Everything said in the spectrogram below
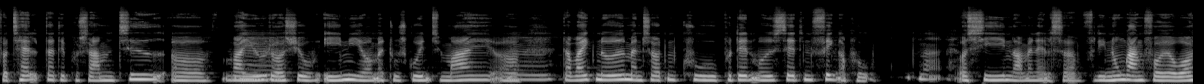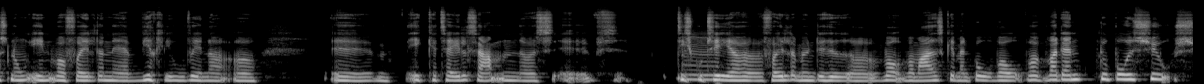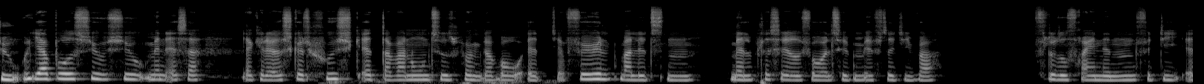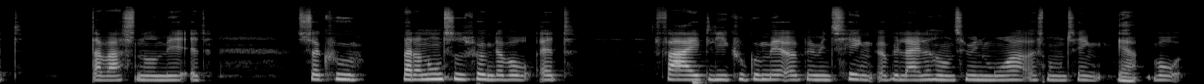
fortalte dig det på samme tid, og var i øvrigt Mm. også jo enige om, at du skulle ind til mig, og mm, der var ikke noget, man sådan kunne på den måde sætte en finger på nej, og sige, når man altså, fordi nogle gange får jeg jo også nogen ind, hvor forældrene er virkelig uvenner og øh, ikke kan tale sammen og øh, diskutere mm. forældremyndighed og hvor, hvor meget skal man bo, hvor, hvor hvordan du boede syv, syv, ikke? Jeg boede 7-7, men altså, jeg kan da også godt huske, at der var nogle tidspunkter, hvor at jeg følte mig lidt sådan malplaceret i forhold til dem, efter de var flyttet fra hinanden, fordi at der var sådan noget med, at så kunne, var der nogle tidspunkter, hvor at far ikke lige kunne gå med op i mine ting, op i lejligheden til min mor og sådan nogle ting, Ja, hvor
